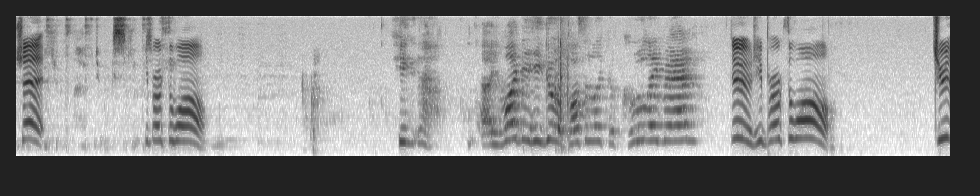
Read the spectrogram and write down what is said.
Shit! you will have to excuse He broke me. the wall. he. Uh, what did he do? Busting like a Kool Aid man? Dude, he broke the wall. G,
